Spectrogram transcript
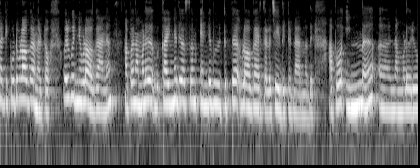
തട്ടിക്കൂട്ട് വ്ളോഗാണ് കേട്ടോ. ഒരു കുഞ്ഞു വ്ളോഗാണ്. അപ്പോൾ നമ്മൾ കഴിഞ്ഞ ദിവസം എന്റെ വീട്ടിലത്തെ വ്ളോഗായിരുന്നല്ലോ ചെയ്തിട്ടുണ്ടായിരുന്നത്. അപ്പോൾ ഇന്ന് നമ്മളൊരു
